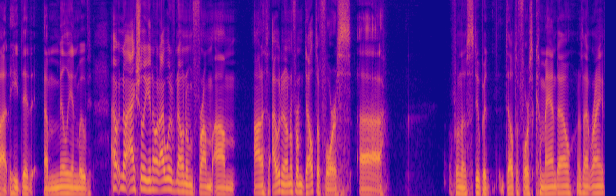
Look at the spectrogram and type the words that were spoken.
but he did a million movies. Oh no, actually, you know what? I would have known him from um honest. I would have known him from Delta Force. Uh, from those stupid Delta Force Commando. Is that right?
